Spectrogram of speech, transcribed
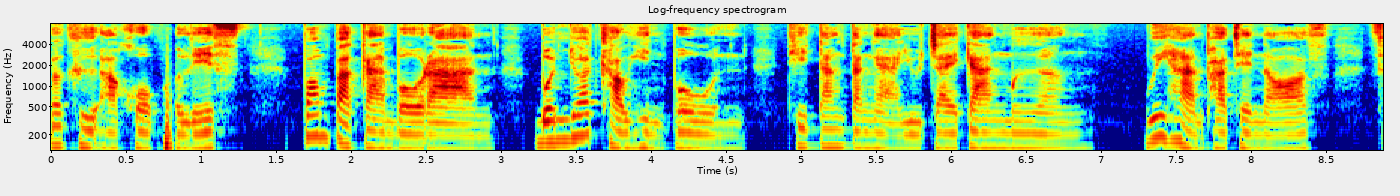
ก็คืออาโคโพลิส ป้อมปราการโบราณ บนยอดเขาหินปูน ที่ตั้งตระหง่าอยู่ใจกลางเมือง วิหารพาเทนอส ส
